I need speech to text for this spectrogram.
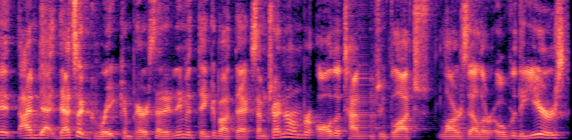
It, I'm that's a great comparison. I didn't even think about that because I'm trying to remember all the times we've watched Lars Eller over the years.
